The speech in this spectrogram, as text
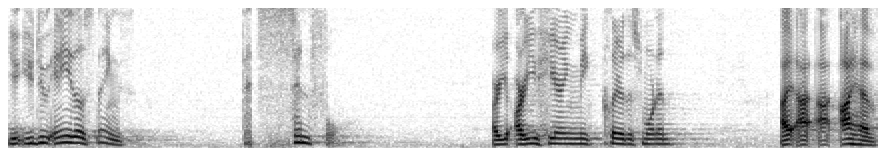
you, you do any of those things. That's sinful. Are you, are you hearing me clear this morning? I, I, I have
